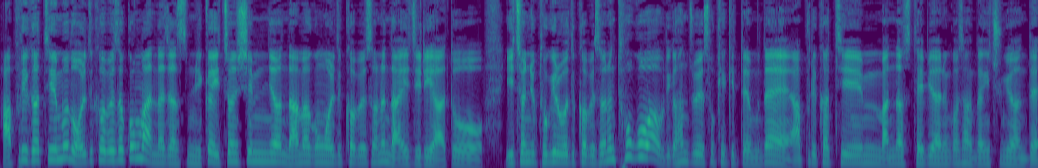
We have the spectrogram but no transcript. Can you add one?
아프리카 팀은 월드컵에서 꼭 만나지 않습니까? 2010년 남아공 월드컵에서는 나이지리아, 또 2006 독일 월드컵에서는 토고와 우리가 한 조에 속했기 때문에 아프리카 팀 만나서 데뷔하는 건 상당히 중요한데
